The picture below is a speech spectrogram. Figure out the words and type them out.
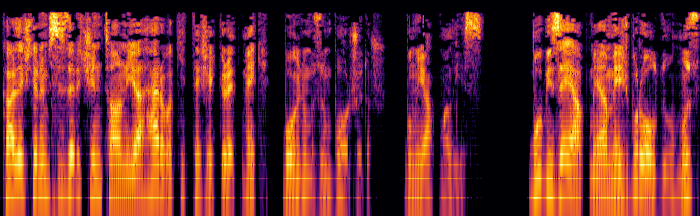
Kardeşlerim sizler için Tanrı'ya her vakit teşekkür etmek boynumuzun borcudur. Bunu yapmalıyız. Bu bize yapmaya mecbur olduğumuz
